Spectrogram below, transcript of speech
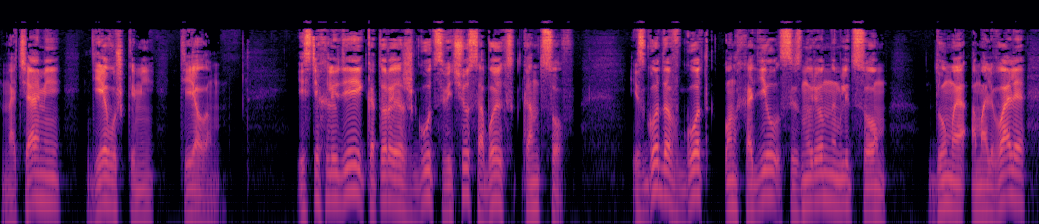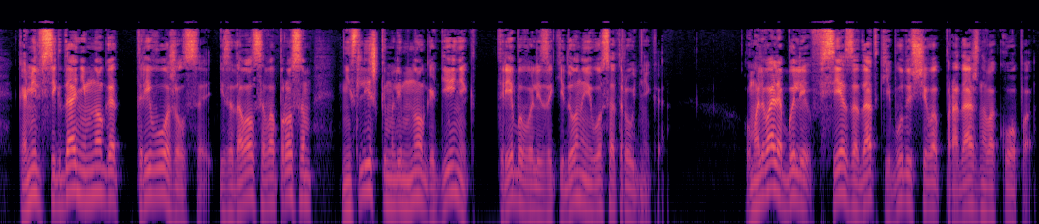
Ночами, девушками, телом. Из тех людей, которые жгут свечу с обоих концов. Из года в год он ходил с изнуренным лицом. Думая о Мальвале, Камиль всегда немного тревожился и задавался вопросом, не слишком ли много денег требовали закидоны его сотрудника. У Мальваля были все задатки будущего продажного копа –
